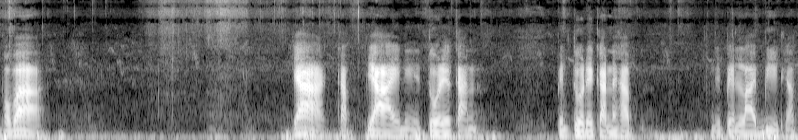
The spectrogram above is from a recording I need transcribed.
เพราะว่าย่ากับยายนี่ตัวเดียวกัน เป็นตัวเดียวกันนะครับ จะเป็นลายบีดครับ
